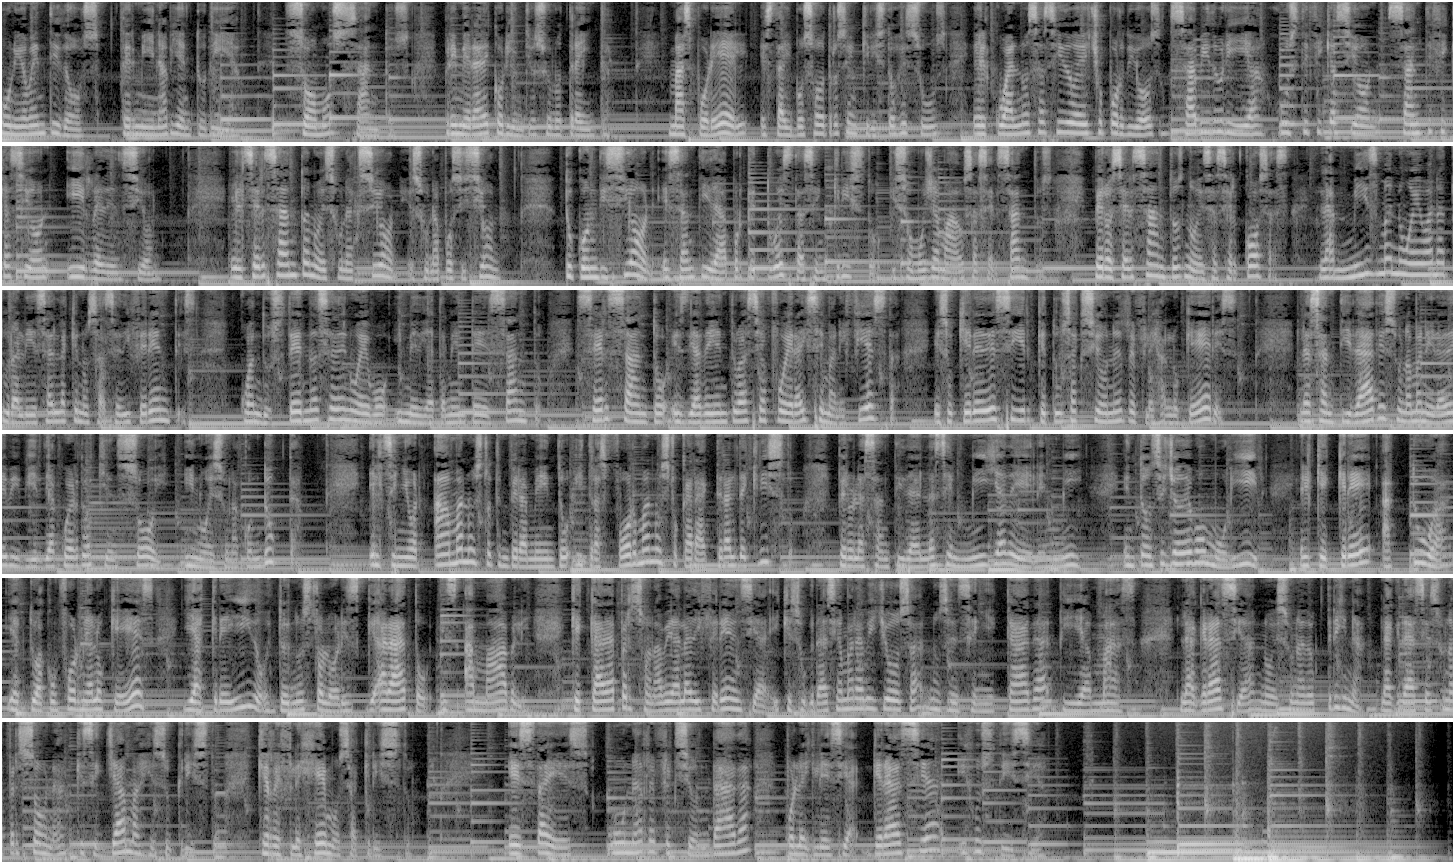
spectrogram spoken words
22. Termina bien tu día. Somos santos. Primera de Corintios 1:30. Mas por Él estáis vosotros en Cristo Jesús, el cual nos ha sido hecho por Dios sabiduría, justificación, santificación y redención. El ser santo no es una acción, es una posición. Tu condición es santidad porque tú estás en Cristo y somos llamados a ser santos. Pero ser santos no es hacer cosas. La misma nueva naturaleza es la que nos hace diferentes. Cuando usted nace de nuevo, inmediatamente es santo. Ser santo es de adentro hacia afuera y se manifiesta. Eso quiere decir que tus acciones reflejan lo que eres. La santidad es una manera de vivir de acuerdo a quien soy y no es una conducta. El Señor ama nuestro temperamento y transforma nuestro carácter al de Cristo, pero la santidad es la semilla de Él en mí. Entonces yo debo morir. El que cree actúa y actúa conforme a lo que es y ha creído. Entonces nuestro olor es grato, es amable. Que cada persona vea la diferencia y que su gracia maravillosa nos enseñe cada día más. La gracia no es una doctrina, la gracia es una persona que se llama Jesucristo, que reflejemos a Cristo. Esta es una reflexión dada por la Iglesia Gracia y Justicia.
